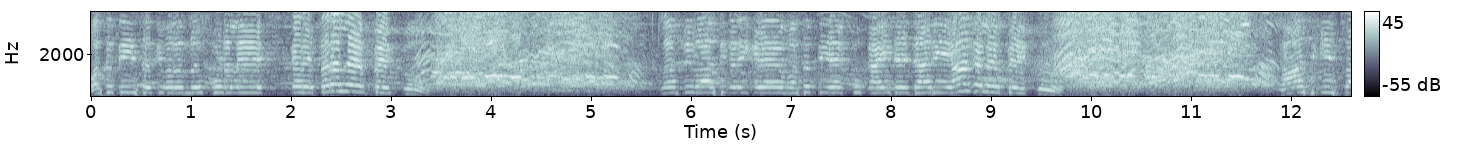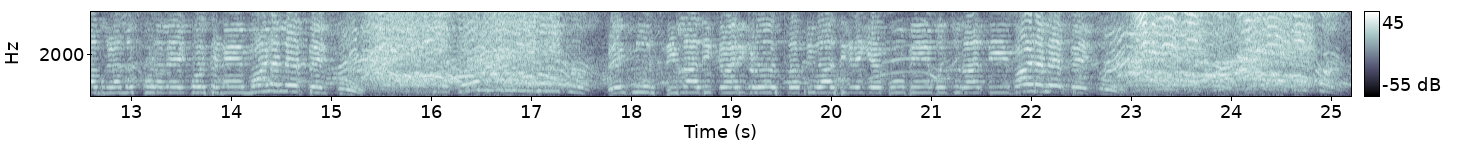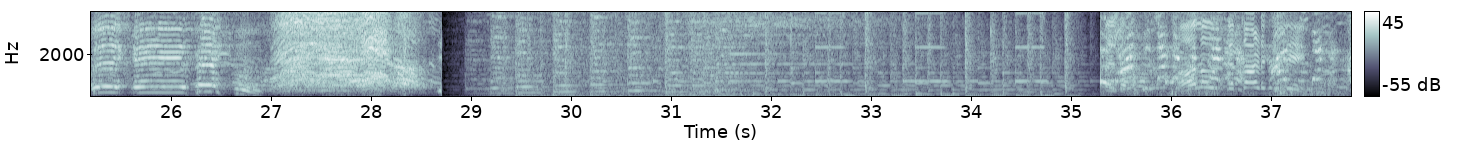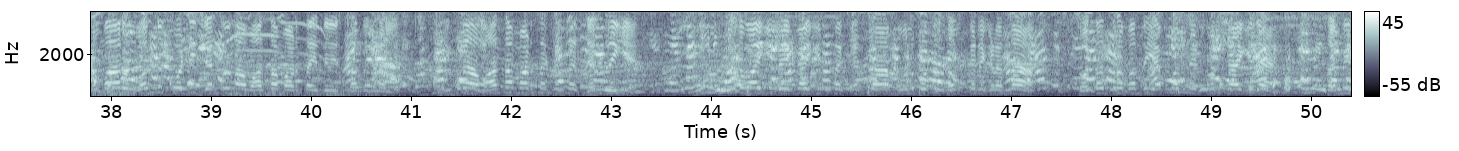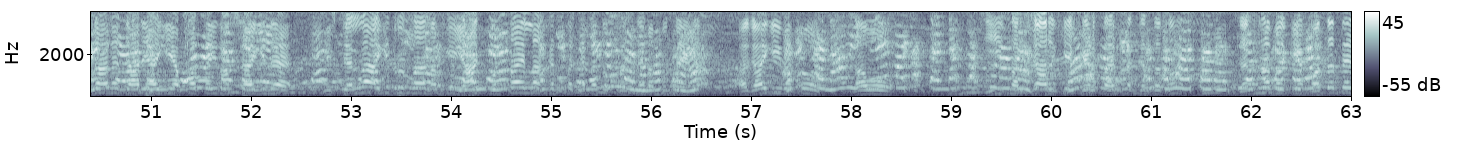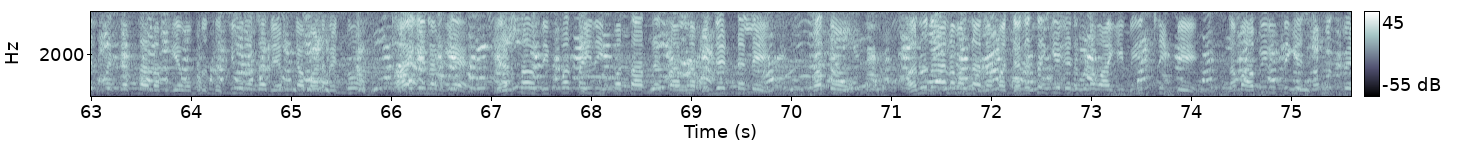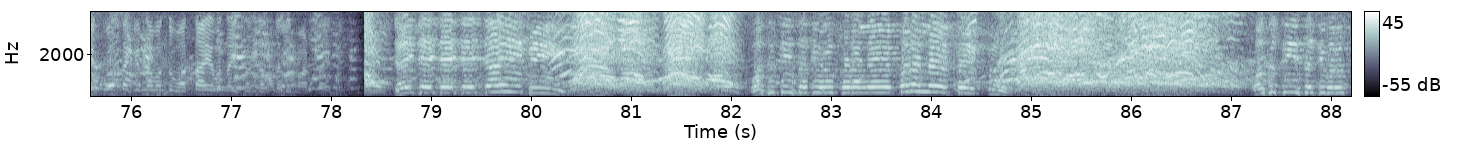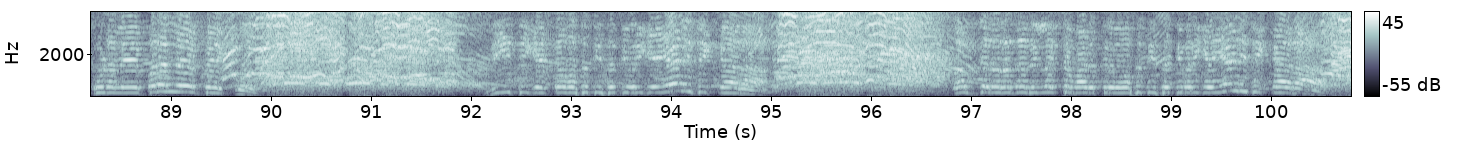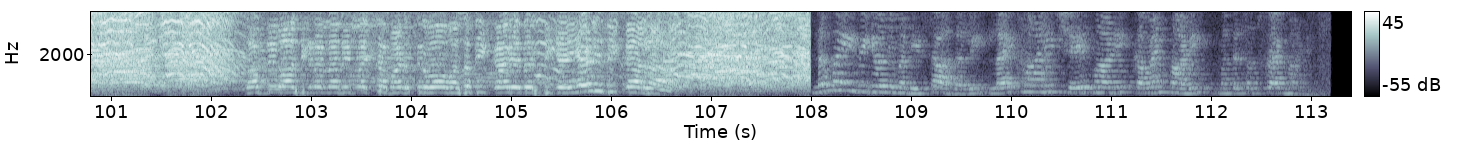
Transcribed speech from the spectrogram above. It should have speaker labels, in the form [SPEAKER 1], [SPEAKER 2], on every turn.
[SPEAKER 1] ವಸತಿ ಸಚಿವರನ್ನು ಕೂಡಲೇ ಕರೆ ತರಲೇಬೇಕು. ಸ್ಲಂ ನಿವಾಸಿಗಳಿಗೆ ವಸತಿ ಹಕ್ಕು ಕಾಯ್ದೆ ಜಾರಿಯಾಗಲೇಬೇಕು ಖಾಸಗಿ ಸ್ಲಂಗಳನ್ನು ಕೂಡಲೇ ಘೋಷಣೆ ಮಾಡಲೇಬೇಕು. ಬೆಂಗಳೂರು ಜಿಲ್ಲಾಧಿಕಾರಿಗಳು ಸ್ಲಂ ನಿವಾಸಿಗಳಿಗೆ ಭೂಮಿ ಮಂಜೂರಾತಿ ಮಾಡಲೇಬೇಕು.
[SPEAKER 2] ಕರ್ನಾಟಕದಲ್ಲಿ ಸುಮಾರು ಒಂದು ಕೋಟಿ ಜನರು ನಾವು ವಾಸ ಮಾಡ್ತಾ ಇದ್ದೀವಿ ಸ್ತಂಭಗಳಲ್ಲಿ ಇಂಥ ವಾಸ ಮಾಡ್ತಕ್ಕಂಥ ಜನರಿಗೆ ಮೂಲಭೂತವಾಗಿ ಬೇಕಾಗಿರ್ತಕ್ಕಂಥ ಮೂಲಭೂತ ಸೌಕರ್ಯಗಳನ್ನ ಸ್ವತಂತ್ರ ಬಂದು ಎಪ್ಪತ್ತೆಂಟು ವರ್ಷ ಆಗಿದೆ. ಸಂವಿಧಾನ ಜಾರಿಯಾಗಿ ಎಪ್ಪತ್ತೈದು ವರ್ಷ ಆಗಿದೆ. ಇಷ್ಟೆಲ್ಲ ಆಗಿದ್ರು ಸಹ ನಮಗೆ ಯಾಕೆ ಕೊಡ್ತಾ ಇಲ್ಲ ಅಂತಕ್ಕಂಥದ್ದು ಪ್ರಶ್ನೆ ನಮ್ಮ ಮುಂದೆ ಹಾಗಾಗಿ ಇವತ್ತು ನಾವು ಈ ಸರ್ಕಾರಕ್ಕೆ ಕೇಳ್ತಾ ಇರ್ತಕ್ಕಂಥದ್ದು ಜನರ ಬಗ್ಗೆ ಬದ್ಧತೆ ಇರ್ತಕ್ಕಂಥ ನಮಗೆ ಒಬ್ಬರು ಸಚಿವರನ್ನ ನೇಮಕ ಮಾಡಬೇಕು. ಹಾಗೆ ನಮಗೆ ಎರಡ್ ಸಾವಿರದ ಇಪ್ಪತ್ತೈದು ಇಪ್ಪತ್ತಾರನೇ ಸಾಲಿನ ಬಜೆಟ್ನಲ್ಲಿ ಒಂದು ಅನುದಾನವನ್ನ ನಮ್ಮ ಜನಸಂಖ್ಯೆಗೆ ಅನುಗುಣವಾಗಿ ಮೀಸಲಿಟ್ಟು ನಮ್ಮ ಅಭಿವೃದ್ಧಿಗೆ ಶ್ರಮಿಸಬೇಕು ಅಂತಕ್ಕಂಥ ಒಂದು ಒತ್ತಾಯವನ್ನ ಈ ಸಂದರ್ಭದಲ್ಲಿ ಮಾಡ್ತಾ ಇದ್ದೀವಿ
[SPEAKER 1] ಜೈ ಜೈ ಜೈ ಜೈ ಜೈ ಬಿ ವಸತಿ ಸಚಿವರು ಕೂಡಲೇ ಬರಲೇಬೇಕು. ವಸತಿ ಸಚಿವರು ಕೂಡಲೇ ಬರಲೇಬೇಕು. ನೀತಿಗೆಟ್ಟ ವಸತಿ ಸಚಿವರಿಗೆ ಹೇಳಿ ಧಿಕ್ಕಾರ. ಸ್ಲಂ ಜನರನ್ನ ನಿರ್ಲಕ್ಷ್ಯ ಮಾಡುತ್ತಿರುವ ವಸತಿ ಸಚಿವರಿಗೆ ಹೇಳಿ ಧಿಕ್ಕಾರ. ನಿವಾಸಿಗಳನ್ನ ನಿರ್ಲಕ್ಷ್ಯ ಮಾಡುತ್ತಿರುವ ವಸತಿ ಕಾರ್ಯದರ್ಶಿಗೆ ಹೇಳಿ ಧಿಕ್ಕಾರ.
[SPEAKER 3] ನಮ್ಮ ಈ ವಿಡಿಯೋ ನಿಮಗೆ ಇಷ್ಟ ಆದಲ್ಲಿ ಲೈಕ್ ಮಾಡಿ, ಶೇರ್ ಮಾಡಿ, ಕಮೆಂಟ್ ಮಾಡಿ ಮತ್ತೆ ಸಬ್ಸ್ಕ್ರೈಬ್ ಮಾಡಿ.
